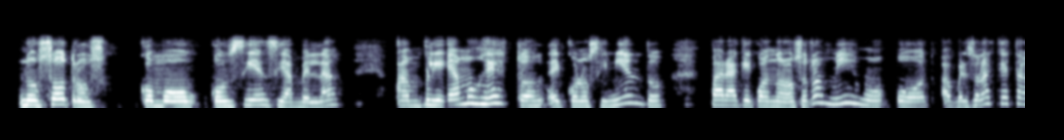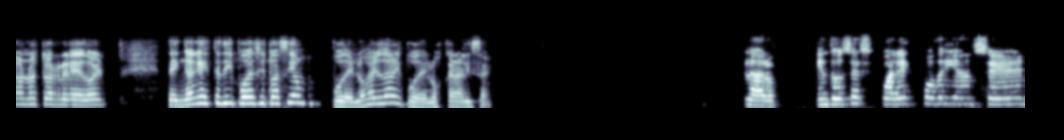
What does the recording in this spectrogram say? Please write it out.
nosotros como conciencia, ¿verdad? Ampliamos esto, el conocimiento, para que cuando nosotros mismos o personas que están a nuestro alrededor tengan este tipo de situación, poderlos ayudar y poderlos canalizar. Claro. Entonces, ¿cuáles podrían ser,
